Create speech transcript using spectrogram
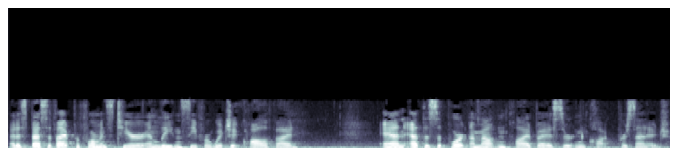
at a specified performance tier and latency for which it qualified, and at the support amount implied by a certain clock percentage.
